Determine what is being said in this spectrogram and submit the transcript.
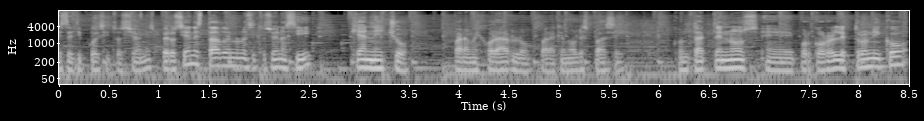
este tipo de situaciones, pero si han estado en una situación así, qué han hecho para mejorarlo, para que no les pase. Contáctenos eh, por correo electrónico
